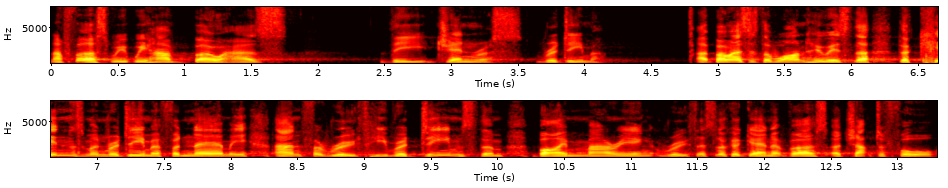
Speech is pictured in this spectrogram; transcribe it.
Now, first, we, we have Boaz, the generous redeemer. Uh, Boaz is the one who is the, the kinsman redeemer for Naomi and for Ruth. He redeems them by marrying Ruth. Let's look again at verse, uh, chapter 4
